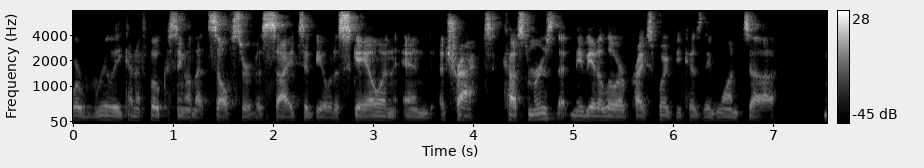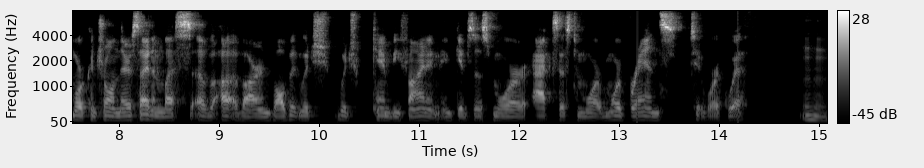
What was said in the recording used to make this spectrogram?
we're really kind of focusing on that self-service side to be able to scale and, and attract customers that maybe at a lower price point because they want uh, more control on their side and less of, of our involvement, which which can be fine and it gives us more access to more more brands to work with. Mm-hmm.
